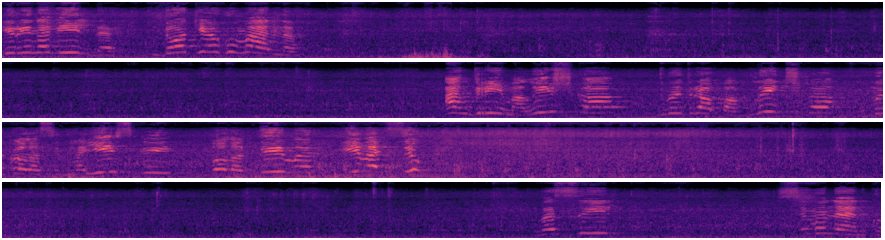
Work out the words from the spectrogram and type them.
Ірина Вільде, Докі Агуменна. Андрій Малишко, Дмитро Павличко, Микола Сингаївський, Володимир Івацюк. Василь Симоненко.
